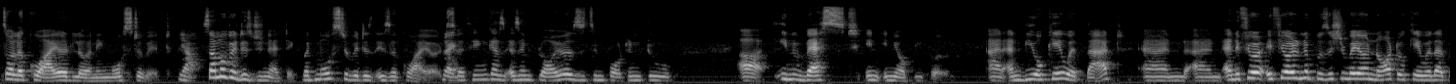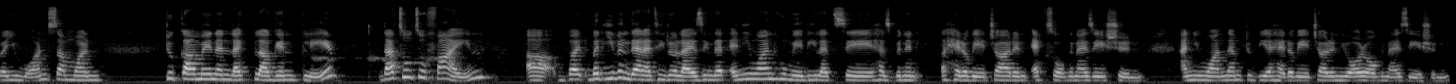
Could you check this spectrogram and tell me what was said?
it's all acquired learning most of it yeah. some of it is genetic but most of it is, is acquired so i think as, as employers it's important to uh, invest in, in your people and, and be okay with that. And, and and if you're if you're in a position where you're not okay with that where you want someone to come in and like plug and play that's also fine. Uh, but but even then i think realizing that anyone who maybe let's say has been an, a head of hr in x organization and you want them to be a head of hr in your organization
